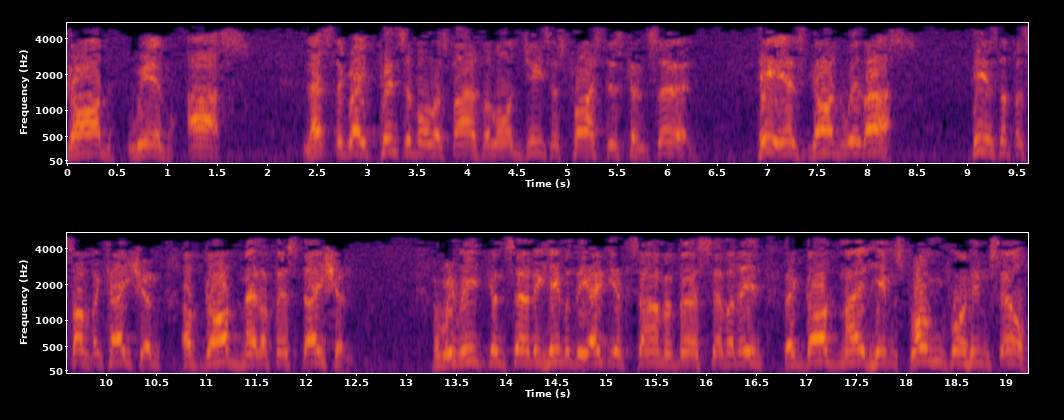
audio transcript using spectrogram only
God with us. And that's the great principle as far as the Lord Jesus Christ is concerned. He is God with us. He is the personification of God manifestation. And we read concerning him in the 80th Psalm of verse 17 that God made him strong for himself.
